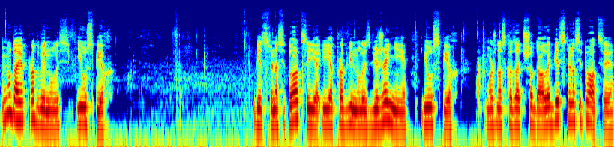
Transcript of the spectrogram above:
Ну да, як продвинулись. І успіх. Бедственная ситуация, и як продвинулось движение, и успех. Можна сказати, що да, але бедственна ситуація.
